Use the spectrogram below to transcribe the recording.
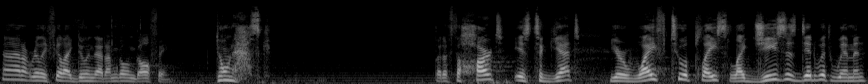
I don't really feel like doing that. I'm going golfing. Don't ask. But if the heart is to get your wife to a place like Jesus did with women,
